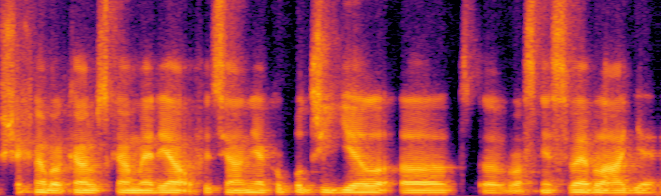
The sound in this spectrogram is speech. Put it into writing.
všechna velká ruská média oficiálně jako podřídil eh, vlastně své vládě.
